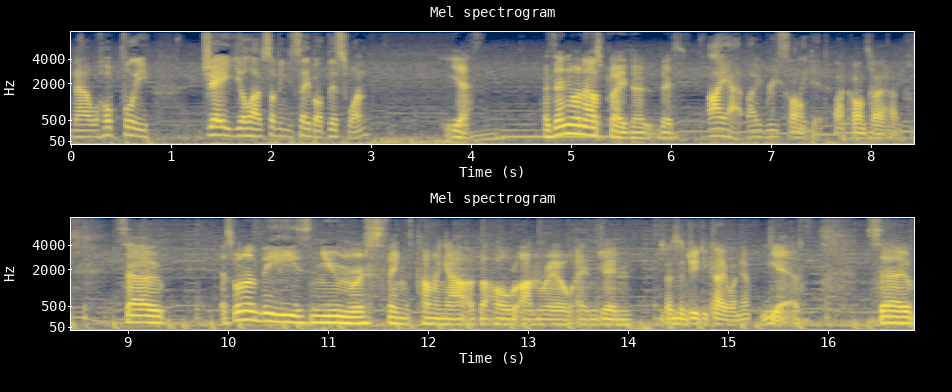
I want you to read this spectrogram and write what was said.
Now, hopefully, Jay, you'll have something to say about this one. Yes. Has anyone else played this? I have. I recently Can't- did. I can't say I have. So, it's one of these numerous things coming out of the whole Unreal Engine. So it's a GDK one, yeah. Yes. So,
